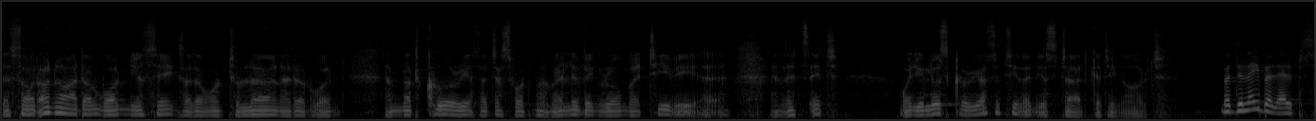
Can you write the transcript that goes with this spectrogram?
they thought, oh no, I don't want new things, I don't want to learn, I don't want, I'm not curious, I just want my, my living room, my TV, uh, and that's it. When you lose curiosity, then you start getting old. But the label helps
